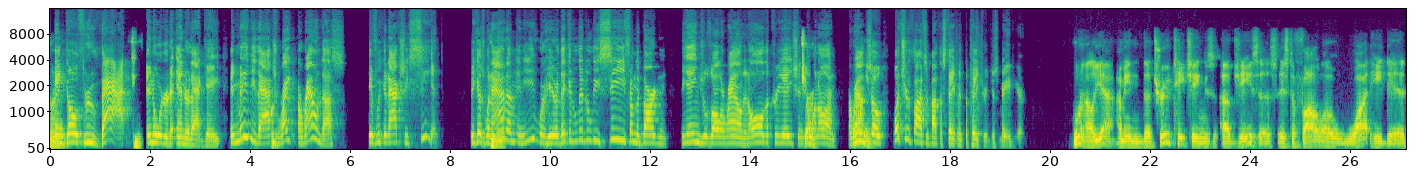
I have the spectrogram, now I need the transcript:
and go through that in order to enter that gate. And maybe that's right around us if we could actually see it. Because when yeah. Adam and Eve were here, they could literally see from the garden the angels all around and all the creation sure. going on around. Right. So, what's your thoughts about the statement the Patriot just made here? Well, yeah. I mean, the true teachings of Jesus is to follow what he did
